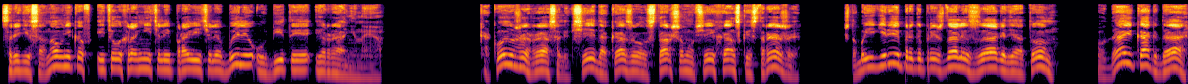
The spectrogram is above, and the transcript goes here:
Среди сановников и телохранителей правителя были убитые и раненые. Какой уже раз Алексей доказывал старшему всей ханской стражи, чтобы егерей предупреждали загодя о том, Куда и когда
